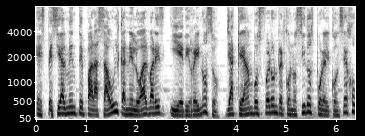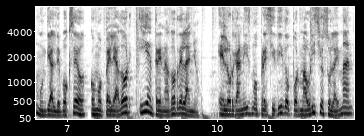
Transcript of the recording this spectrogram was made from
especialmente para Saúl Canelo Álvarez y Eddie Reynoso, ya que ambos fueron reconocidos por el Consejo Mundial de Boxeo como peleador y entrenador del año. El organismo presidido por Mauricio Sulaimán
